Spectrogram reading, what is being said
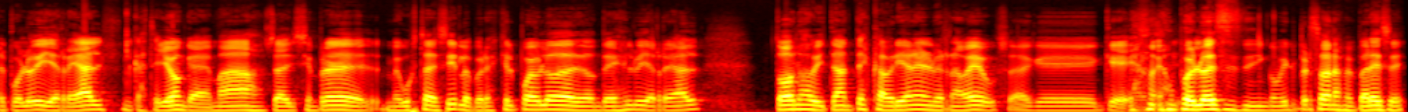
al pueblo de Villarreal, el Castellón, que además, o sea, siempre me gusta decirlo, pero es que el pueblo de donde es el Villarreal, todos los habitantes cabrían en el Bernabéu, o sea, que, que es un pueblo de 65.000 personas, me parece.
